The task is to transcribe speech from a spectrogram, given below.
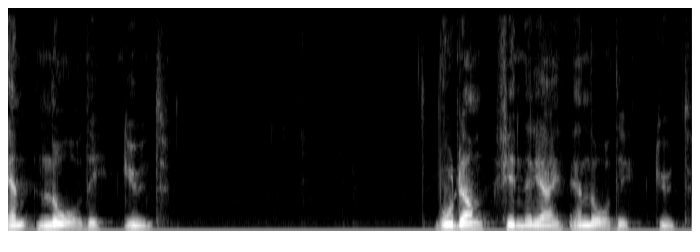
en nådig Gud. Hvordan finner jeg en nådig Gud?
